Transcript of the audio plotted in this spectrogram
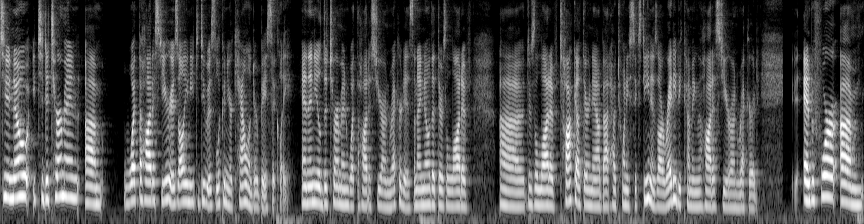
to know to determine um, what the hottest year is all you need to do is look in your calendar basically. And then you'll determine what the hottest year on record is. And i know that there's a lot of uh, there's a lot of talk out there now about how 2016 is already becoming the hottest year on record and before um,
